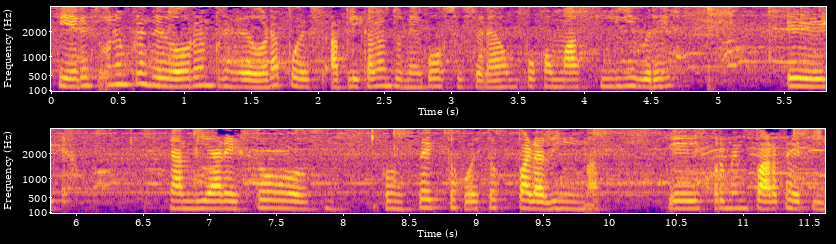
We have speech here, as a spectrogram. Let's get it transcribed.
Si eres un emprendedor o emprendedora, pues aplícalo en tu negocio, será un poco más libre eh, cambiar estos conceptos o estos paradigmas que formen parte de ti.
